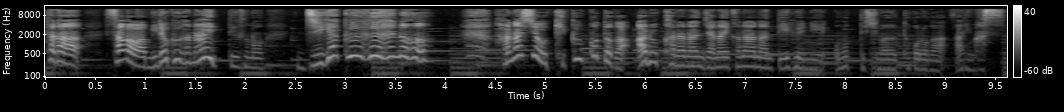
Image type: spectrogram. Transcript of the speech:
ただ、佐賀は魅力がないっていうその自虐風の 話を聞くことがあるからなんじゃないかななんていうふうに思ってしまうところがあります。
